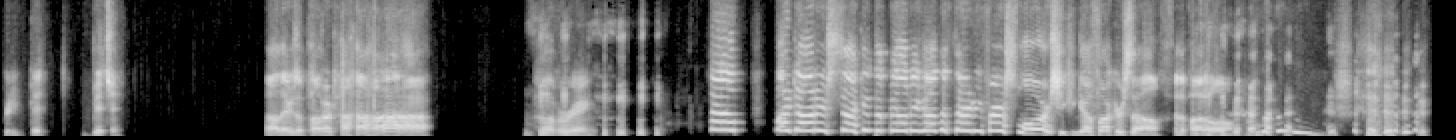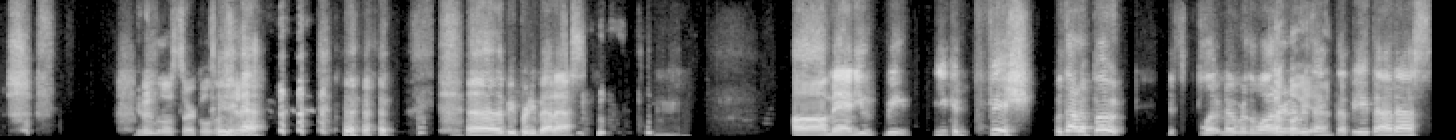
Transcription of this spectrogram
pretty bit bitching. Oh, there's a puddle. Ha ha ha. Hovering. Help! My daughter's stuck in the building on the 31st floor. She can go fuck herself in the puddle. Doing little circles and shit. yeah. uh, that'd be pretty badass. oh man, you we you could fish without a boat. It's floating over the water and Oh, everything. yeah. That'd be badass.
